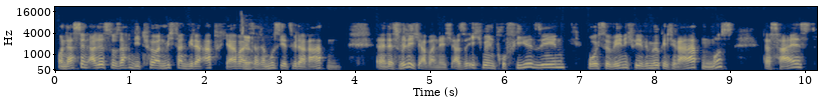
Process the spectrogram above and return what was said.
Und das sind alles so Sachen, die tören mich dann wieder ab, ja, weil ja. ich sage, da muss ich jetzt wieder raten. Äh, das will ich aber nicht. Also ich will ein Profil sehen, wo ich so wenig wie, wie möglich raten muss. Das heißt,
